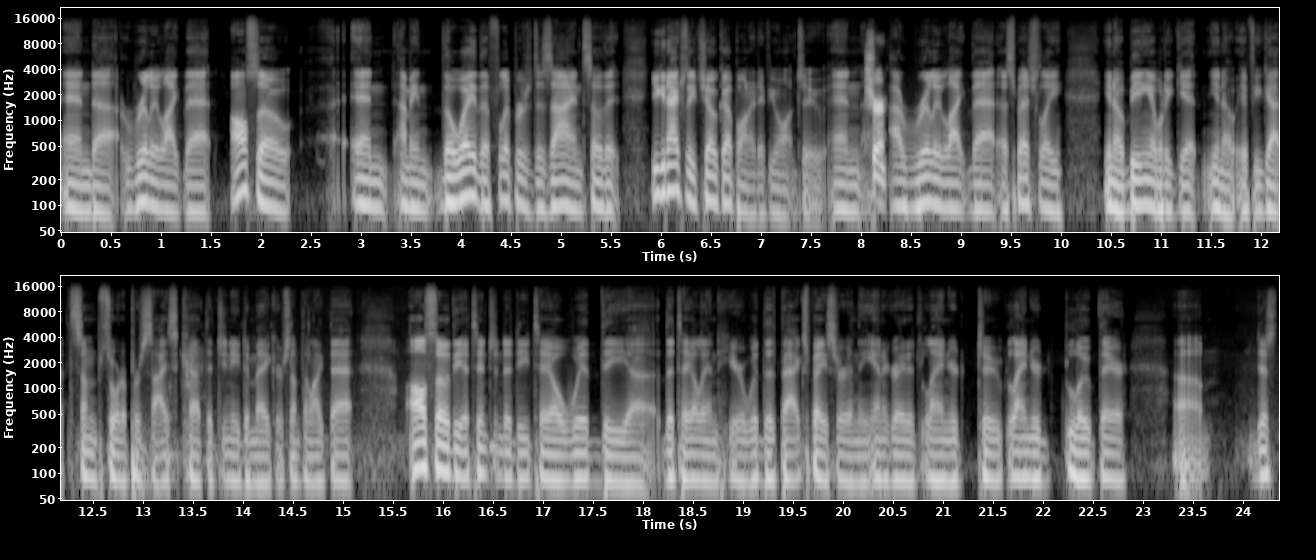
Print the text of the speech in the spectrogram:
and uh, really like that. Also, and I mean the way the flipper's designed so that you can actually choke up on it if you want to, and Sure. I really like that, especially you know being able to get you know if you got some sort of precise cut that you need to make or something like that. Also, the attention to detail with the uh, the tail end here with the backspacer and the integrated lanyard to lanyard loop there. Um, just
